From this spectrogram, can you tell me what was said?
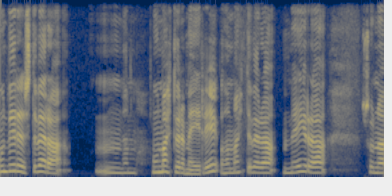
hún virðist vera, um, hún mætti vera meiri og það mætti vera meira svona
